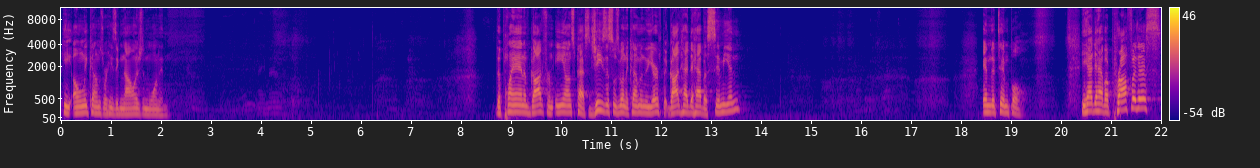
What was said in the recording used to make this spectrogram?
He only comes where he's acknowledged and wanted. The plan of God from eons past. Jesus was going to come into the earth, but God had to have a Simeon in the temple. He had to have a prophetess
